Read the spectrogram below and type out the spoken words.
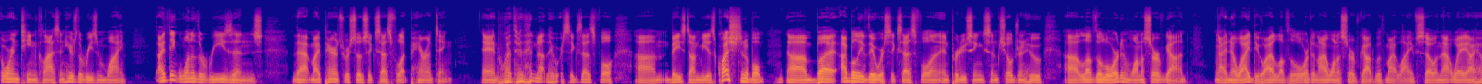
or in teen class. And here's the reason why. I think one of the reasons that my parents were so successful at parenting, and whether or not they were successful um, based on me is questionable, um, but I believe they were successful in, in producing some children who uh, love the Lord and want to serve God. I know I do. I love the Lord and I want to serve God with my life. So in that way I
